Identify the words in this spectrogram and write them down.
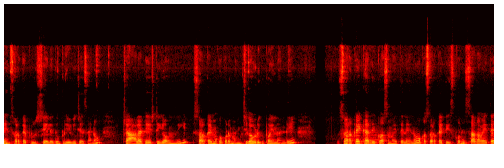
నేను సొరకాయ పులుసు చేయలేదు గ్రేవీ చేశాను. చాలా టేస్టీగా ఉంది. సొరకాయ ముక్క కూడా మంచిగా ఉడికిపోయిందండి. సొరకాయ కర్రీ కోసం అయితే నేను ఒక సొరకాయ తీసుకొని సగం అయితే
